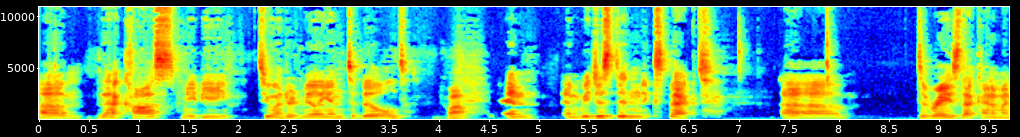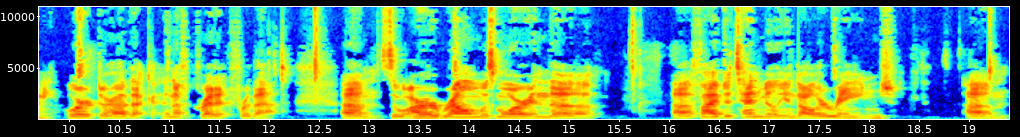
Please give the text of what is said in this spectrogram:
um, that costs maybe two hundred million to build, Wow. and and we just didn't expect uh, to raise that kind of money or to have that enough credit for that. Um, so our realm was more in the uh, five to ten million dollar range. Um,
